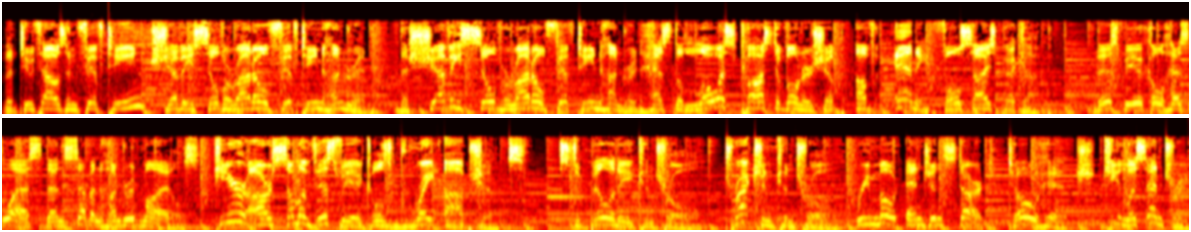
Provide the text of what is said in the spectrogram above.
The 2015 Chevy Silverado 1500. The Chevy Silverado 1500 has the lowest cost of ownership of any full size pickup. This vehicle has less than 700 miles. Here are some of this vehicle's great options stability control, traction control, remote engine start, tow hitch, keyless entry,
